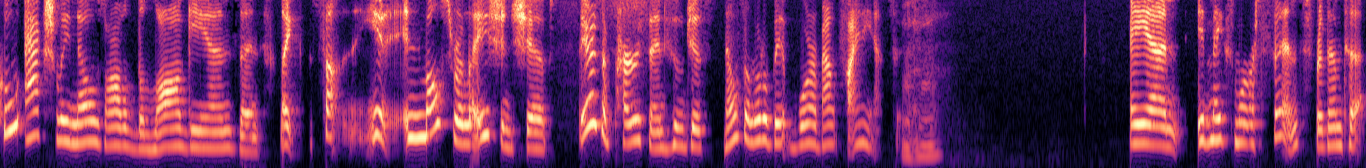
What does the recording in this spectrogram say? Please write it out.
who actually knows all of the logins and like some you know, in most relationships there's a person who just knows a little bit more about finances mm-hmm. and it makes more sense for them to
